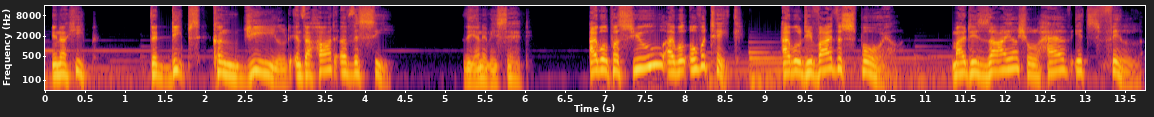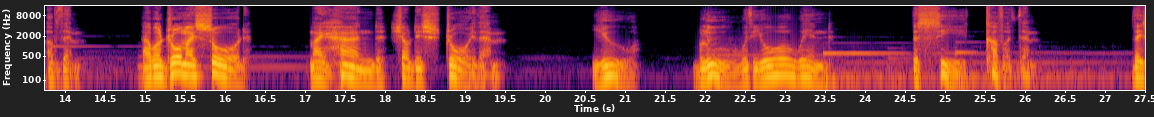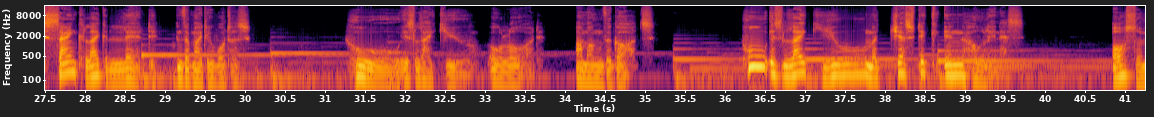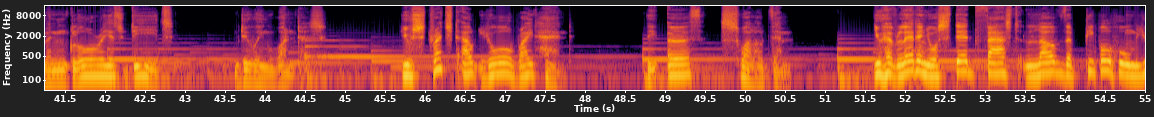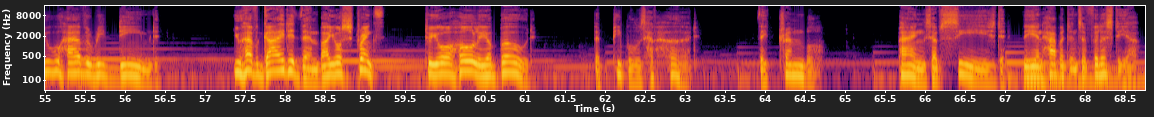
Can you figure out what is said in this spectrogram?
in a heap. The deeps congealed in the heart of the sea. The enemy said, I will pursue, I will overtake, I will divide the spoil. My desire shall have its fill of them. I will draw my sword, my hand shall destroy them. You blew with your wind, the sea covered them. They sank like lead in the mighty waters. Who is like you, O Lord? Among the gods. Who is like you, majestic in holiness, awesome in glorious deeds, doing wonders. You stretched out your right hand. The earth swallowed them. You have led in your steadfast love the people whom you have redeemed. You have guided them by your strength to your holy abode. The peoples have heard. They tremble. Pangs have seized the inhabitants of Philistia.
